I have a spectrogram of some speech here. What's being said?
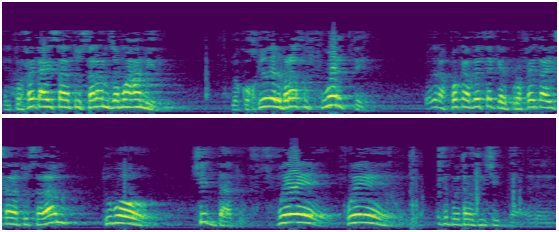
El profeta salam llamó a Amir, lo cogió del brazo fuerte. Una de las pocas veces que el profeta salam tuvo shidda, fue, fue, ¿qué se puede traducir shidda? Eh,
